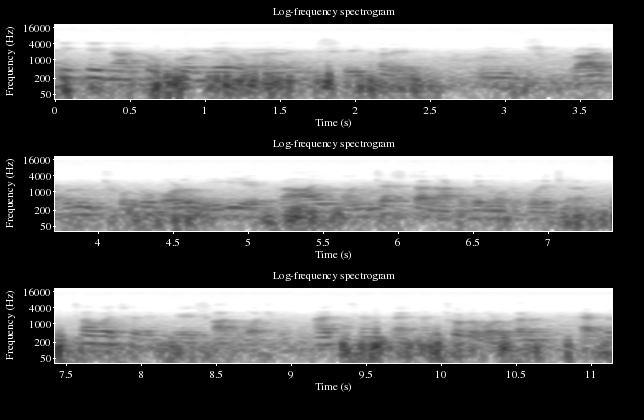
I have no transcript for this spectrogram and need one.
কি কি নাটক করলে ওখানে? সেইখানে প্রায় ধরুন ছোট বড় মিলিয়ে প্রায় পঞ্চাশটা নাটকের মতো করেছিলাম। ছ বছরে? সাত বছর। আচ্ছা। হ্যাঁ ছোট বড় কারণ একটা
